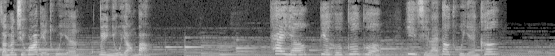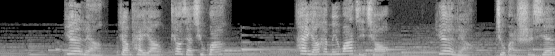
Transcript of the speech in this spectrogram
咱们去挖点土岩喂牛羊吧。”太阳便和哥哥。一起来到土岩坑，月亮让太阳跳下去挖。太阳还没挖几锹，月亮就把事先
